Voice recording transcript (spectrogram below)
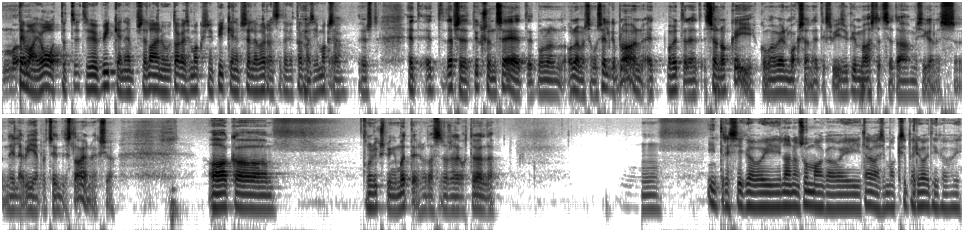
ma... tema ei oota, et see pikeneb, see laenu tagasimaksmine pikeneb selle võrra, et sa tegelikult tagasi ei maksa. just, et, et täpselt, et üks on see, et, et mul on olemas nagu selge plaan, et ma ütlen, et see on okei okay,, kui ma veel maksan näiteks viis või kümme aastat seda, mis iganes nelja-viieprotsendilist laenu, eks ju. Aga mul üks mingi mõte, mis ma tahtsin sulle selle kohta öelda mm.. intressiga või laenusummaga või tagasimakseperioodiga või?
